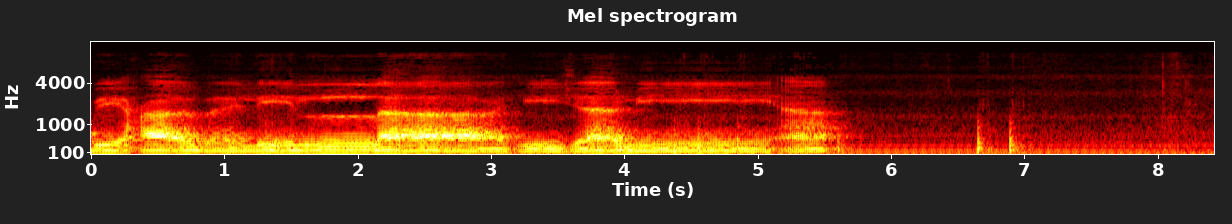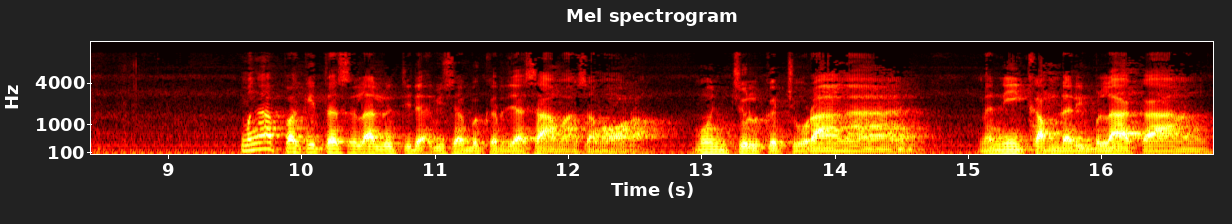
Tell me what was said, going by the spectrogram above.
bihablillahi jami'a Mengapa kita selalu tidak bisa bekerja sama sama orang? Muncul kecurangan, menikam dari belakang,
